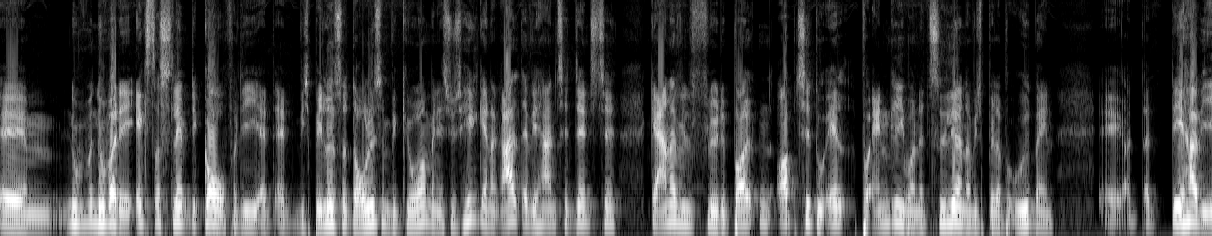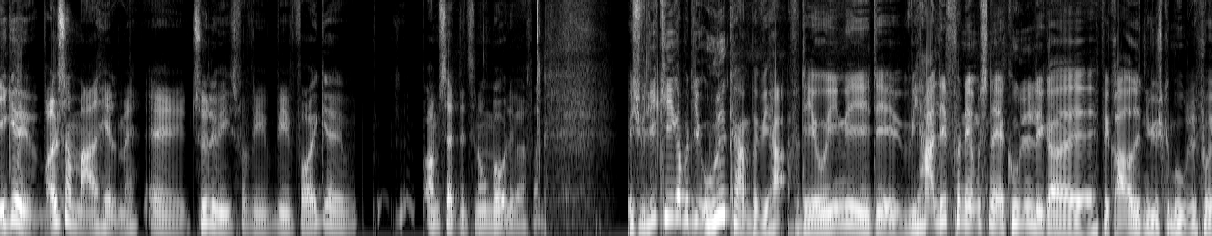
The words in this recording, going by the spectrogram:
Øhm, nu, nu var det ekstra slemt i går, fordi at, at vi spillede så dårligt, som vi gjorde, men jeg synes helt generelt, at vi har en tendens til gerne at ville flytte bolden op til duel på angriberne tidligere, når vi spiller på udebane. Øh, og, og det har vi ikke voldsomt meget held med, øh, tydeligvis, for vi, vi får ikke øh, omsat det til nogle mål i hvert fald. Hvis vi lige kigger på de udekampe, vi har, for det er jo egentlig, det, vi har lidt fornemmelsen af, at gulden ligger øh, begravet i den jyske mule på,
